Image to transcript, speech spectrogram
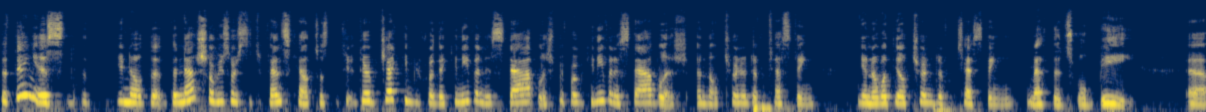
the thing is, you know, the, the National Resources Defense Council, they're objecting before they can even establish, before we can even establish an alternative testing, you know, what the alternative testing methods will be. Uh,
